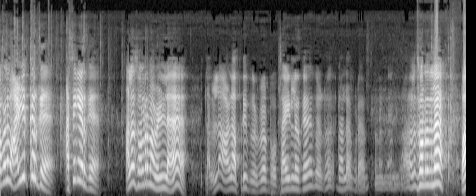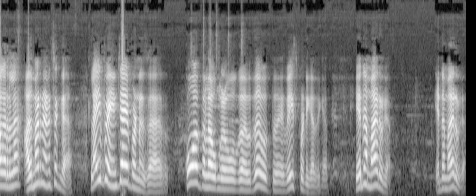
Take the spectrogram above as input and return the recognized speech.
எவ்வளவு அழுக்கு இருக்கு அசிங்கம் இருக்கு. அதெல்லாம் சொல்கிறோமா வெளில. நல்ல ஆள் அப்படி சைடில் இருக்க நல்லா கூடாது அதெல்லாம் சொல்கிறதில்ல பார்க்குறதில்ல அது மாதிரி நினச்சிங்க லைஃப்பை என்ஜாய் பண்ணுங்க சார் கோவத்தில் உங்கள் உங்கள் இதை வேஸ்ட் பண்ணிக்காதீங்க. என்ன மாதிரி இருங்க. என்ன மாதிரி இருக்கு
